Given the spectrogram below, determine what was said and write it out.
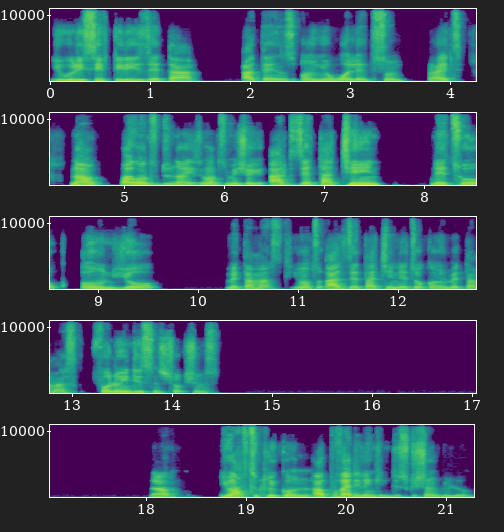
you will receive three Zeta items on your wallet soon, right? Now, what you want to do now is you want to make sure you add Zeta chain network on your MetaMask. You want to add Zeta chain network on your MetaMask following these instructions. Now, you have to click on, I'll provide the link in the description below.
